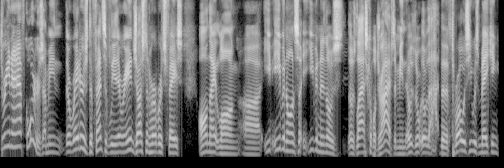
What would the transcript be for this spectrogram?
three and a half quarters. I mean, the Raiders defensively, they were in Justin Herbert's face all night long. Uh, even on even in those those last couple drives, I mean, those the, the throws he was making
